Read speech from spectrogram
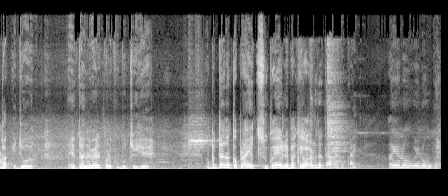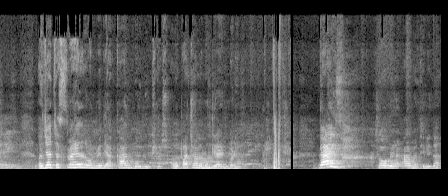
બાકી જો એ ધનવેલ પણ ખૂબ ઊંચી છે બધાના કપડાં અહીંયા જ સુકાય એટલે બાકી અડધા તાપે સુકાય અહીંયા નો સુકાય ન સુકાય હજાર ચશ્મા હે ને મને આ કાન બહુ દુખે છે. હું પાછો ને મંદિર આવીને મળ્યું ગાઈઝ જો મેં આમાંથી લીધા.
